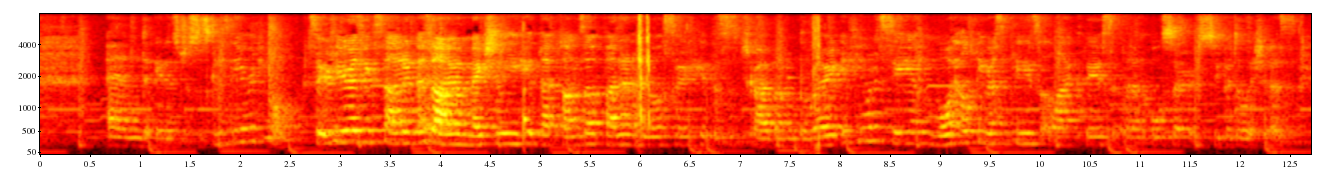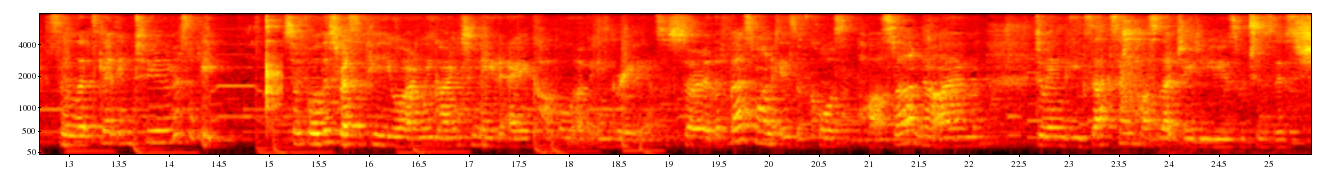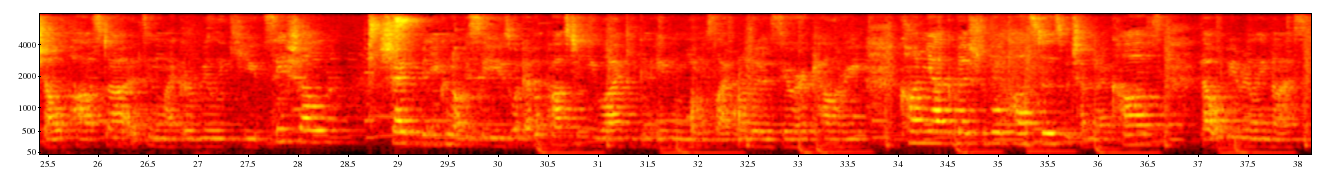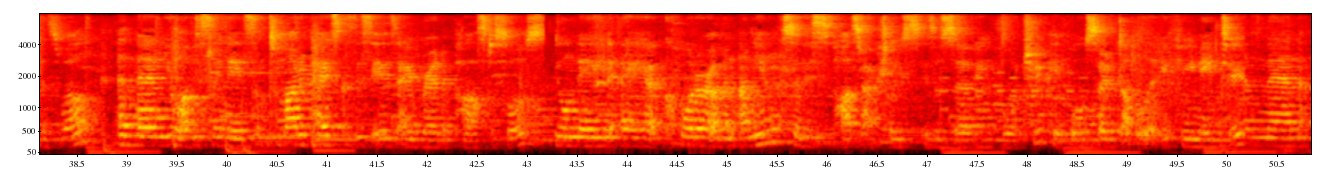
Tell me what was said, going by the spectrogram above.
and it is just as good as the original. So if you're as excited as I am, make sure you hit that thumbs up button and also hit the subscribe button below if you want to see more healthy recipes like this that are also super delicious. So let's get into the recipe. So for this recipe, you are only going to need a couple of ingredients. So the first one is of course pasta. Now I'm doing the exact same pasta that Gigi used, which is this shell pasta. It's in like a really cute seashell shape, but you can obviously use whatever pasta you like. You can even use like one of those zero calorie konjac vegetable pastas, which have no carbs. That would be really nice as well. And then you'll obviously need some tomato paste because this is a red pasta sauce. You'll need a quarter of an onion. So this pasta actually is a serving for two people, so double it if you need to.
